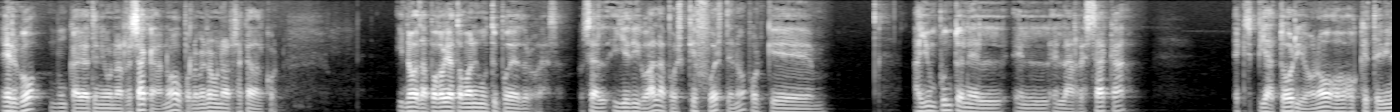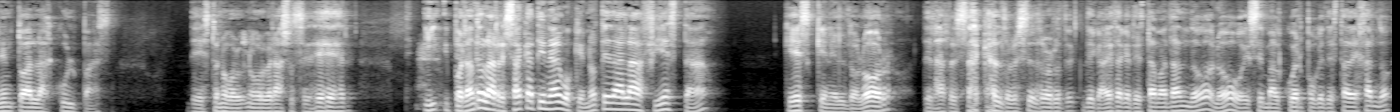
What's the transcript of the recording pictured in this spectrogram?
Ergo, nunca había tenido una resaca, ¿no? O por lo menos una resaca de alcohol. Y no, tampoco había tomado ningún tipo de drogas. O sea, y yo digo, ala, pues qué fuerte, ¿no? Porque hay un punto en, el, en, la resaca expiatorio, ¿no? O, que te vienen todas las culpas de esto no, no volverá a suceder. Y, por tanto, la resaca tiene algo que no te da la fiesta, que es que en el dolor de la resaca, el ese dolor de, cabeza que te está matando, ¿no? O ese mal cuerpo que te está dejando,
